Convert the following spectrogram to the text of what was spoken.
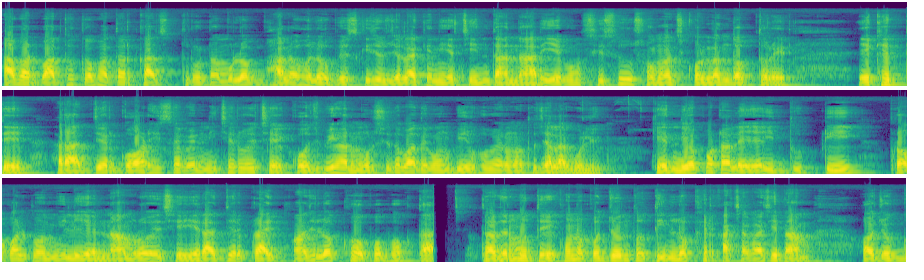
আবার বার্ধক্য ভাতার কাজ তুলনামূলক ভালো হলেও বেশ কিছু জেলাকে নিয়ে চিন্তা নারী এবং শিশু সমাজ কল্যাণ দপ্তরের। এক্ষেত্রে রাজ্যের গড় হিসাবে নিচে রয়েছে কোচবিহার, মুর্শিদাবাদ এবং বীরভূমের মতো জেলাগুলি। কেন্দ্রীয় পোর্টালে এই দুটি প্রকল্প মিলিয়ে নাম রয়েছে এ রাজ্যের প্রায় পাঁচ লক্ষ উপভোক্তা। তাদের মধ্যে এখনও পর্যন্ত তিন লক্ষের কাছাকাছি নাম অযোগ্য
